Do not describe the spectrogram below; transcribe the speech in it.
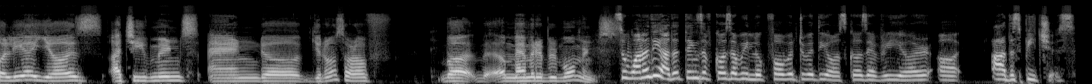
earlier years' achievements and uh, you know sort of uh, uh, memorable moments. So one of the other things, of course, that we look forward to at the Oscars every year uh, are the speeches,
